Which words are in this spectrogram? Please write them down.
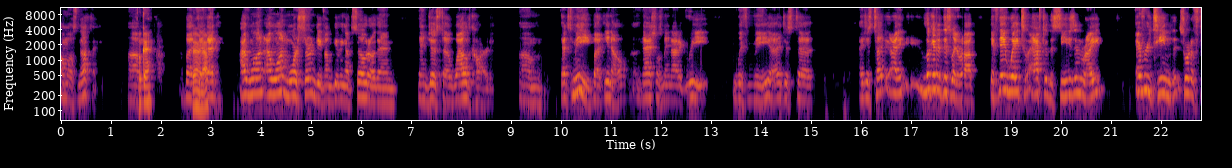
almost nothing. Um, okay. but Fair that, enough. that I want I want more certainty if I'm giving up Soto than than just a wild card. Um, that's me, but you know, Nationals may not agree with me. I just uh, I just tell you, I look at it this way, Rob. If they wait till after the season, right? Every team sort of,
